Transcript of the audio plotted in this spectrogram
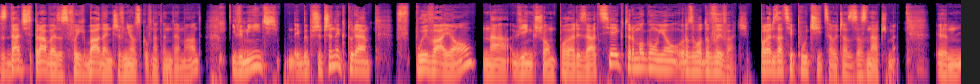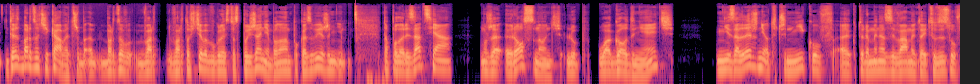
zdać sprawę ze swoich badań czy wniosków na ten temat i wymienić jakby przyczyny, które wpływają na większą polaryzację i które mogą ją rozładowywać. Polaryzację płci cały czas zaznaczmy. I to jest bardzo ciekawe, bardzo war wartościowe w ogóle jest to spojrzenie, bo ono nam pokazuje, że nie, ta polaryzacja może rosnąć lub łagodnieć, niezależnie od czynników, e, które my nazywamy tutaj cudzysłów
